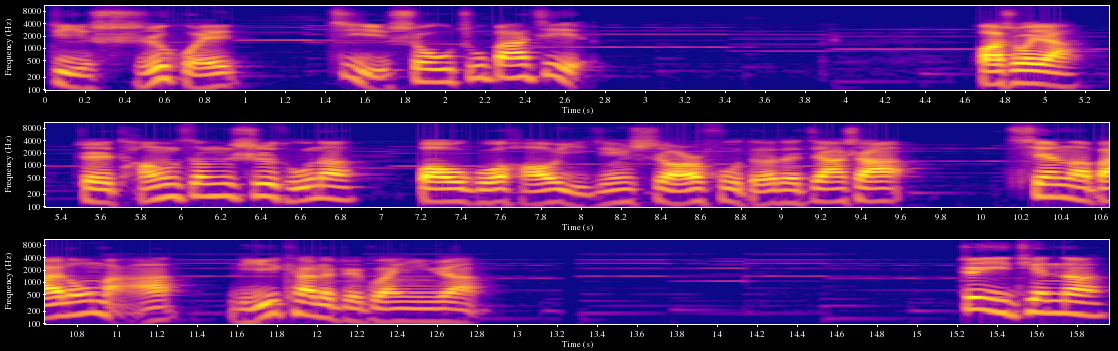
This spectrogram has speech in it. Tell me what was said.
第十回“祭收猪八戒”。话说呀，这唐僧师徒呢，包裹好已经失而复得的袈裟，牵了白龙马，离开了这观音院。这一天呢，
